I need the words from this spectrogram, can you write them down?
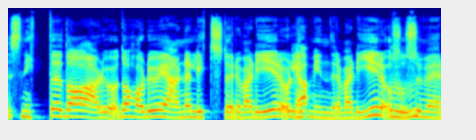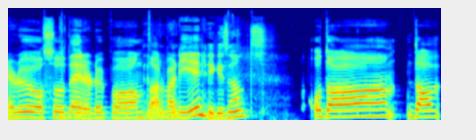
gjennomsnittet, da, du, da har du gjerne litt større verdier og litt Ja. Mhm. mindre verdier, og så summerer du, og så deler du på antall verdier. Ikke sant? Og da, da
